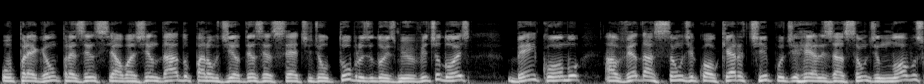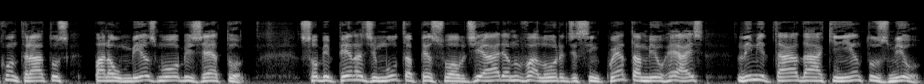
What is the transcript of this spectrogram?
o pregão presencial agendado para o dia 17 de outubro de 2022, bem como a vedação de qualquer tipo de realização de novos contratos para o mesmo objeto, sob pena de multa pessoal diária no valor de 50 mil reais, limitada a 500 mil.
